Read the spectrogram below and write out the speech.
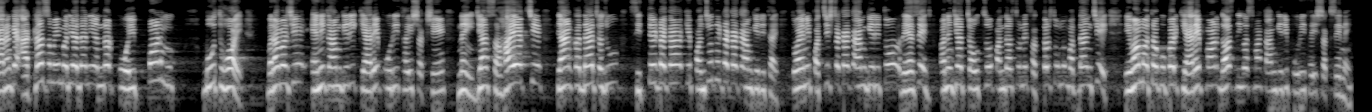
કારણ કે આટલા સમય મર્યાદાની અંદર કોઈ પણ બૂથ હોય બરાબર છે? એની કામગીરી ક્યારે પૂરી થઈ શકશે નહીં. જ્યાં સહાયક છે, ત્યાં કદાચ હજુ સિત્તેર ટકા કે પંચોતેર ટકા કામગીરી થાય. તો એની પચીસ ટકા કામગીરી તો રહેશે જ. અને જ્યાં ચૌદસો, પંદરસો ને સત્તરસો નું મતદાન છે, એવા મથક ઉપર ક્યારે પણ દસ દિવસમાં કામગીરી પૂરી થઈ શકશે નહીં.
